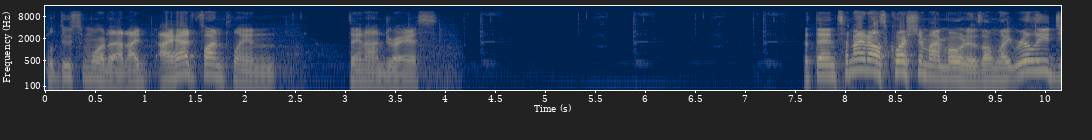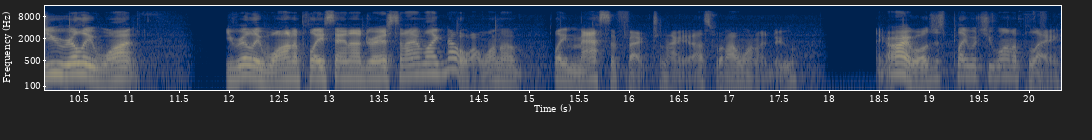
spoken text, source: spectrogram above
We'll do some more of that. I, I had fun playing San Andreas. But then tonight I was questioning my motives. I'm like, really? Do you really want... You really want to play San Andreas tonight? I'm like, no, I want to play Mass Effect tonight. That's what I want to do. Like, alright, well, just play what you want to play.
